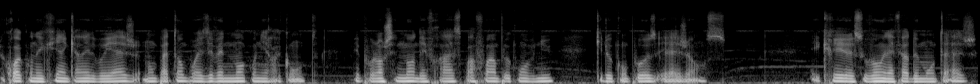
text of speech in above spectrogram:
Je crois qu'on écrit un carnet de voyage non pas tant pour les événements qu'on y raconte, mais pour l'enchaînement des phrases parfois un peu convenues qui le composent et l'agence. Écrire est souvent une affaire de montage,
